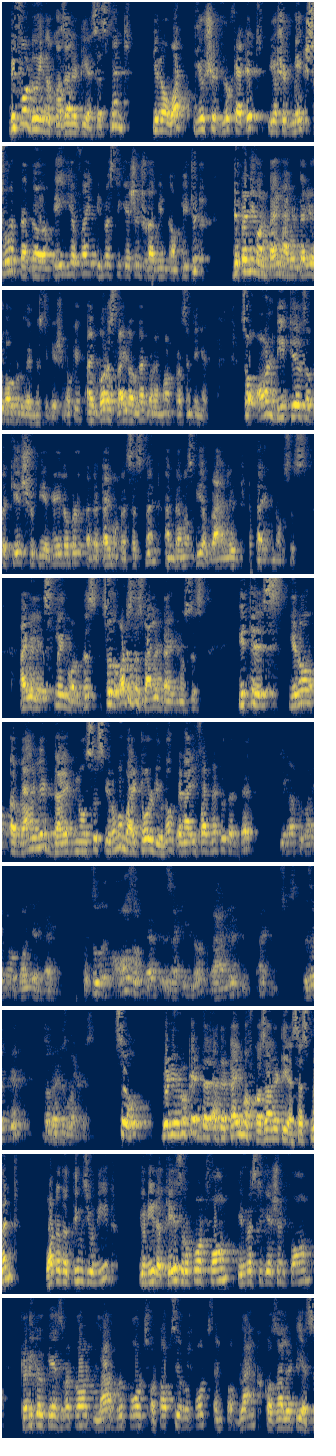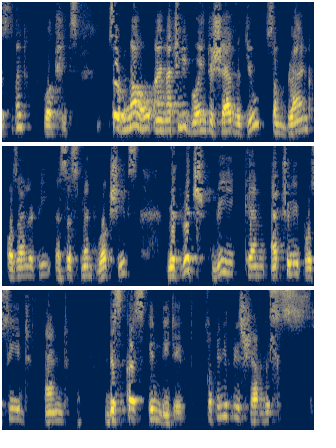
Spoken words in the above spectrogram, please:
Before doing a causality assessment, you know what? You should look at it. You should make sure that the AEFI investigation should have been completed. Depending on time, I will tell you how to do the investigation. Okay. I've got a slide on that, but I'm not presenting it. So all details of the case should be available at the time of assessment and there must be a valid diagnosis. I will explain what this, so what is this valid diagnosis? It is, you know, a valid diagnosis. You remember I told you, no, when I, if I met with a death, you have to find out why I died. So the cause of death is actually the valid diagnosis. Is that clear? So that is what it is. So when you look at the, at the time of causality assessment, what are the things you need? You need a case report form, investigation form, clinical case record, lab reports, autopsy reports, and blank causality assessment worksheets. So now I'm actually going to share with you some blank causality assessment worksheets with which we can actually proceed and discuss in detail. So can you please share this?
